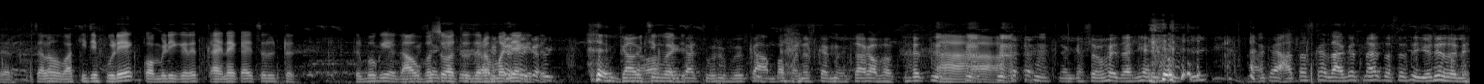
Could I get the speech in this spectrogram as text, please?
तर चला मग बाकीचे पुढे कॉमेडी करत काय नाही काय चालतं. तर बघूया गाव कसं होतं जरा मजा घेतात. गावची मजा. का आंबा फणस काय मिळता का बघतात त्यांना सवय झाली काय हाताच काय लागत नाही तसं ते येणे झाले.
